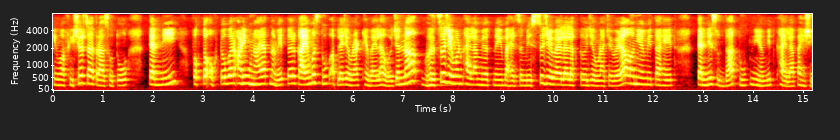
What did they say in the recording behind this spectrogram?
किंवा फिशरचा त्रास होतो त्यांनी फक्त ऑक्टोबर आणि उन्हाळ्यात नव्हे तर कायमच तूप आपल्या जेवणात ठेवायला हवं. ज्यांना घरचं जेवण खायला मिळत नाही बाहेरचं मेसचं जेवायला लागतं जेवणाच्या वेळा अनियमित आहेत त्यांनीसुद्धा तूप नियमित खायला पाहिजे.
